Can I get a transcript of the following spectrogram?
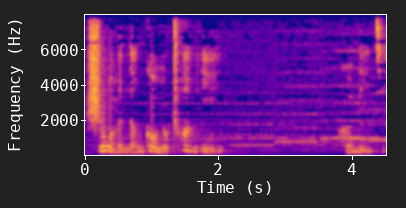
使我们能够有创意和理解。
